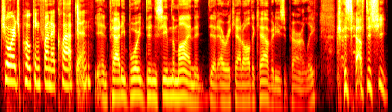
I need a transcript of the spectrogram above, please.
George poking fun at Clapton. Yeah, and Pattie Boyd didn't seem to mind that, that Eric had all the cavities, apparently, because after she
